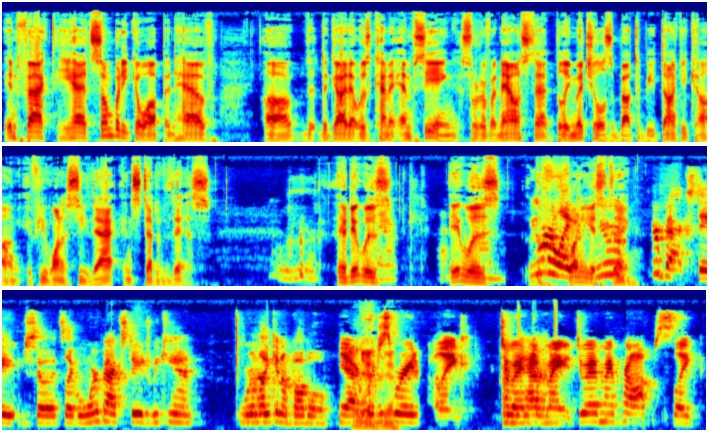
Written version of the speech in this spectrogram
In fact, he had somebody go up and have uh, the, the guy that was kind of emceeing sort of announce that Billy Mitchell is about to beat Donkey Kong if you want to see that instead of this. And it was, it was We the were like funniest we were, thing. We're backstage, so it's like when we're backstage, we can't. We're like in a bubble. Yeah, Yeah, we're just yeah. worried about like. Do Our I have my do I have my props? Like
